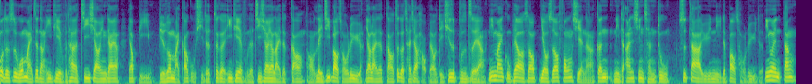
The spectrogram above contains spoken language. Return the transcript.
或者是我买这档 ETF，它的绩效应该要要比，比如说买高股息的这个 ETF 的绩效要来得高哦，累计报酬率要来得高，这个才叫好标的。其实不是这样，你买股票的时候，有时候风险啊，跟你的安心程度是大于你的报酬率的。因为当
